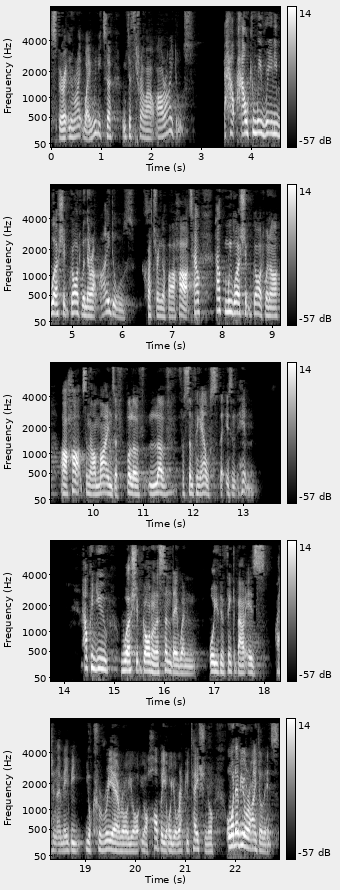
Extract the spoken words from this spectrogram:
spirit, in the right way, we need to, we need to throw out our idols. How, how can we really worship God when there are idols cluttering up our hearts? How, how can we worship God when our, our hearts and our minds are full of love for something else that isn't Him? How can you worship God on a Sunday when all you can think about is, I don't know, maybe your career or your, your hobby or your reputation or, or whatever your idol is?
